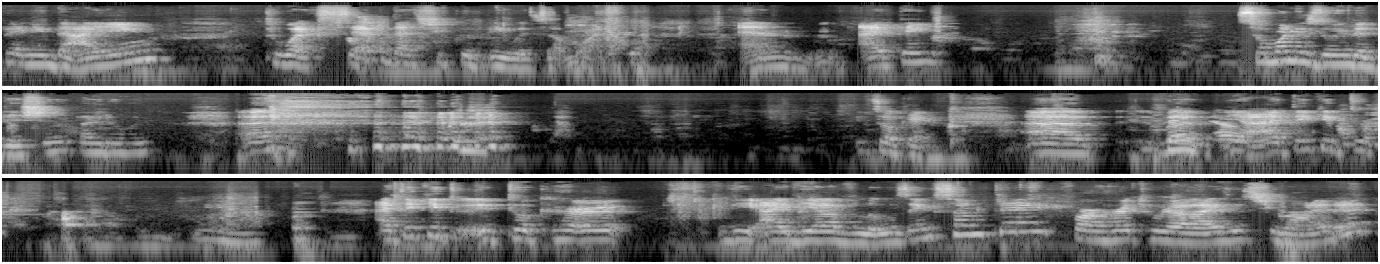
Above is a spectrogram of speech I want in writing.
Penny dying to accept that she could be with someone. And I think someone is doing the dishes, by the way. Uh, it's okay, uh, but yeah, I think it took. I think it, it took her the idea of losing something for her to realize that she wanted it.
